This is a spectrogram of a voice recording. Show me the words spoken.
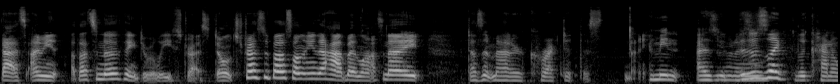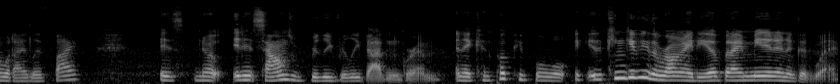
That's I mean, that's another thing to relieve stress. Don't stress about something that happened last night. Doesn't matter, correct it this night. I mean, as You know what I this is like the kind of what I live by. Is no, and it sounds really, really bad and grim, and it can put people. It, it can give you the wrong idea, but I mean it in a good way.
